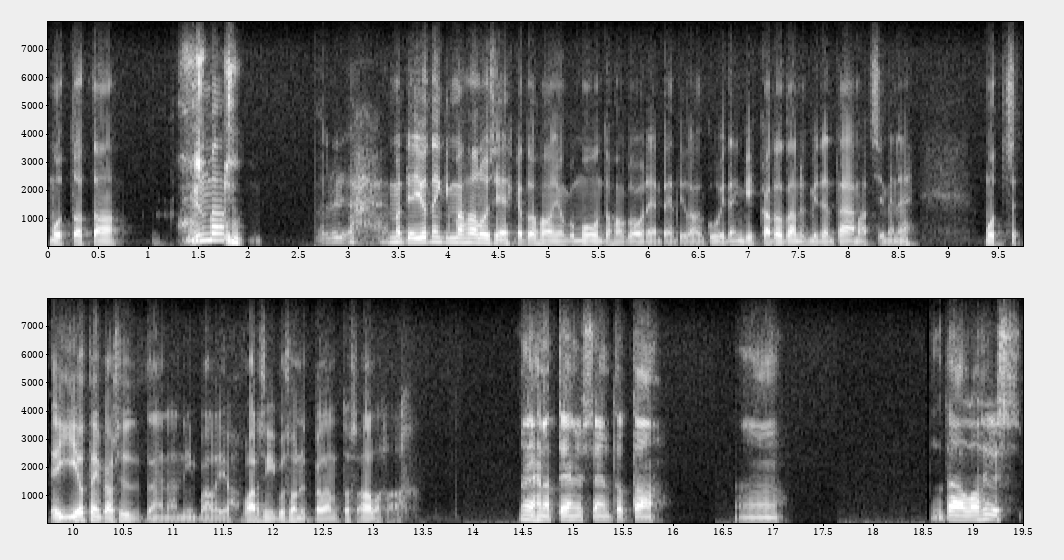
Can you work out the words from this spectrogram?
Mutta tota, kyllä mä, mä tiedä, jotenkin mä haluaisin ehkä tuohon jonkun muun tuohon KDP tilalle kuitenkin. Katsotaan nyt, miten tämä matsi menee. Mutta ei jotenkaan sytytä enää niin paljon, varsinkin kun se on nyt pelannut tuossa alhaa. No eihän ole tehnyt sen tota... Uh, täällä on siis...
